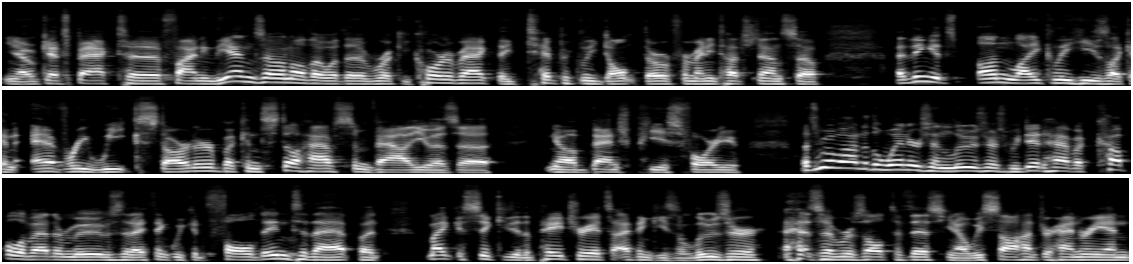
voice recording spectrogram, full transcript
you know, gets back to finding the end zone. Although with a rookie quarterback, they typically don't throw for many touchdowns. So I think it's unlikely he's like an every week starter, but can still have some value as a you know a bench piece for you. Let's move on to the winners and losers. We did have a couple of other moves that I think we could fold into that, but Mike Gesicki to the Patriots, I think he's a loser as a result of this. You know, we saw Hunter Henry and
